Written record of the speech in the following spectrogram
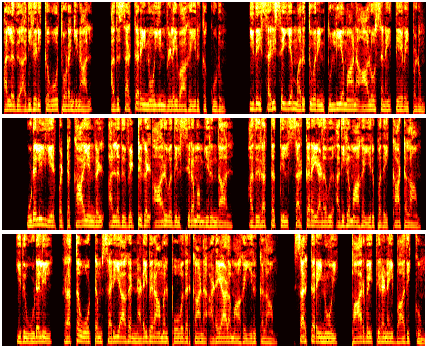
அல்லது அதிகரிக்கவோ தொடங்கினால் அது சர்க்கரை நோயின் விளைவாக இருக்கக்கூடும். இதை சரிசெய்ய மருத்துவரின் துல்லியமான ஆலோசனை தேவைப்படும். உடலில் ஏற்பட்ட காயங்கள் அல்லது வெட்டுகள் ஆறுவதில் சிரமம் இருந்தால் அது இரத்தத்தில் சர்க்கரை அளவு அதிகமாக இருப்பதை காட்டலாம். இது உடலில் இரத்த ஓட்டம் சரியாக நடைபெறாமல் போவதற்கான அடையாளமாக இருக்கலாம். சர்க்கரை நோய் பார்வை திறனை பாதிக்கும்.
